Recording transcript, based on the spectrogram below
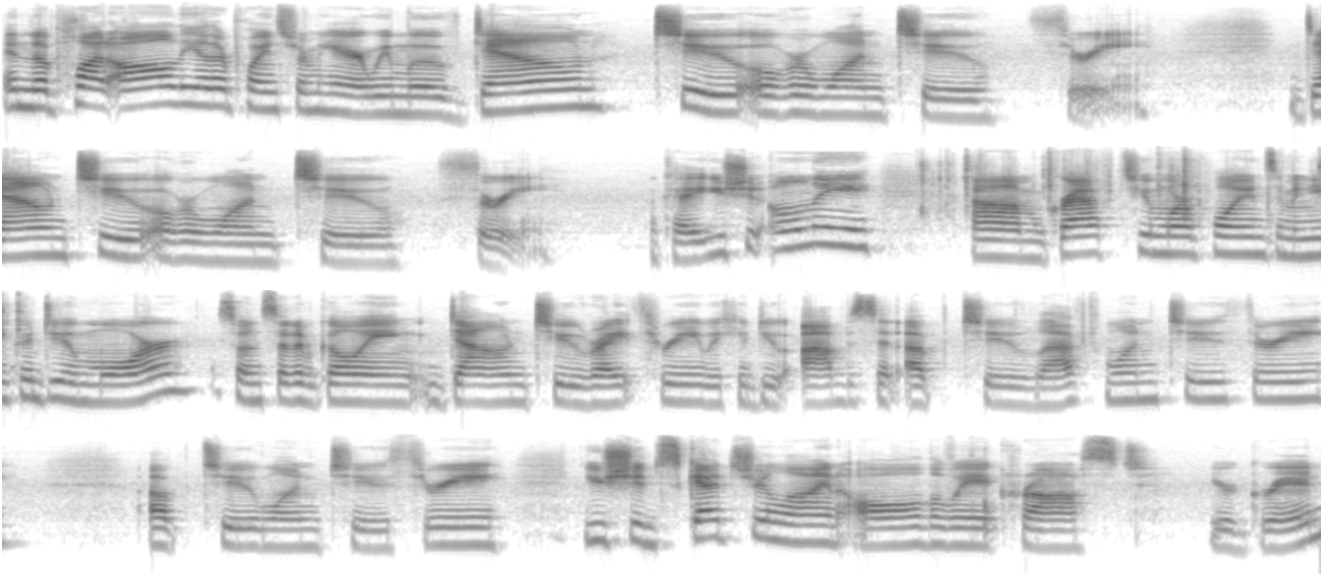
and to plot all the other points from here, we move down 2 over 1, 2, 3. Down 2 over 1, 2, 3. Okay, you should only um, graph two more points. I mean, you could do more. So instead of going down to right three, we could do opposite up to left, one, two, three, up to one, two, three. You should sketch your line all the way across your grid.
